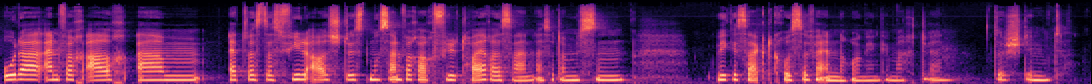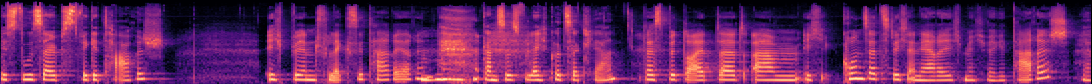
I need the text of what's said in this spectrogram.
Oder einfach auch ähm, etwas, das viel ausstößt, muss einfach auch viel teurer sein. Also da müssen wie gesagt, große Veränderungen gemacht werden. Das stimmt. Bist du selbst vegetarisch? Ich bin Flexitarierin. Mhm. Kannst du es vielleicht kurz erklären? Das bedeutet, ähm, ich grundsätzlich ernähre ich mich vegetarisch, ja.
